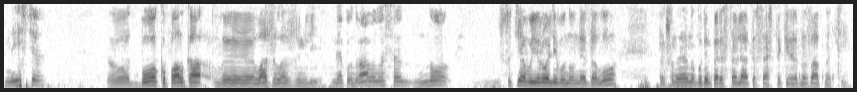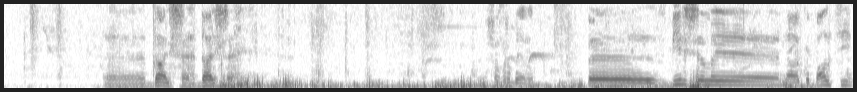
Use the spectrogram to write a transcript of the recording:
нижче От, бо копалка вилазила з землі. Не понравилося, але суттєвої ролі воно не дало. Так що, напевно, будемо переставляти все ж таки назад на ці. Е, дальше, дальше. Що зробили? Е, збільшили на копалці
